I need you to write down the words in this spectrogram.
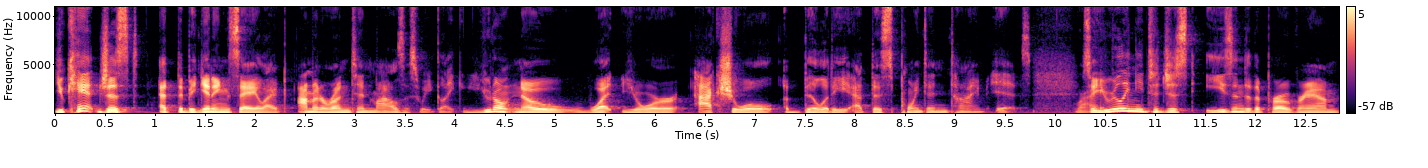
you can't just at the beginning say like I'm going to run 10 miles this week. Like you don't know what your actual ability at this point in time is. So you really need to just ease into the program,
